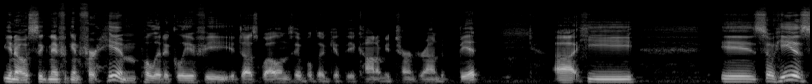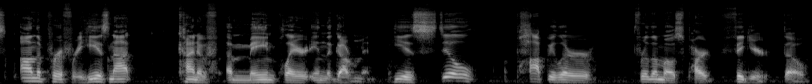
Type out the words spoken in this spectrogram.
you know, significant for him politically if he does well and is able to get the economy turned around a bit. Uh, he is so he is on the periphery. He is not kind of a main player in the government. He is still popular, for the most part, figure, though.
